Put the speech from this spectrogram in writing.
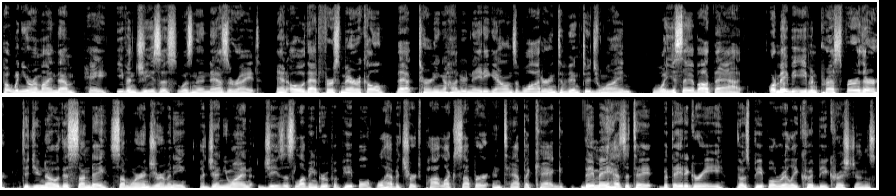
But when you remind them, hey, even Jesus wasn't a Nazarite, and oh, that first miracle, that turning 180 gallons of water into vintage wine, what do you say about that? Or maybe even press further, did you know this Sunday, somewhere in Germany, a genuine Jesus loving group of people will have a church potluck supper and tap a keg? They may hesitate, but they'd agree those people really could be Christians.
